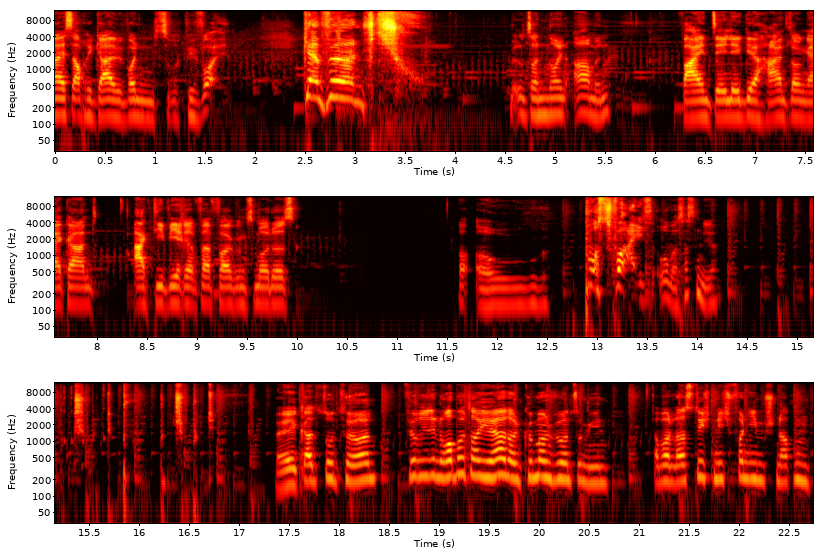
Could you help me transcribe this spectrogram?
Na, ist auch egal. Wir wollen nicht zurück. Wir wollen kämpfen! Mit unseren neuen Armen. Feindselige Handlung erkannt. Aktiviere Verfolgungsmodus. Oh oh. Bossfight! Oh, was hast du denn hier? Hey, kannst du uns hören? Führe den Roboter hierher, dann kümmern wir uns um ihn. Aber lass dich nicht von ihm schnappen.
